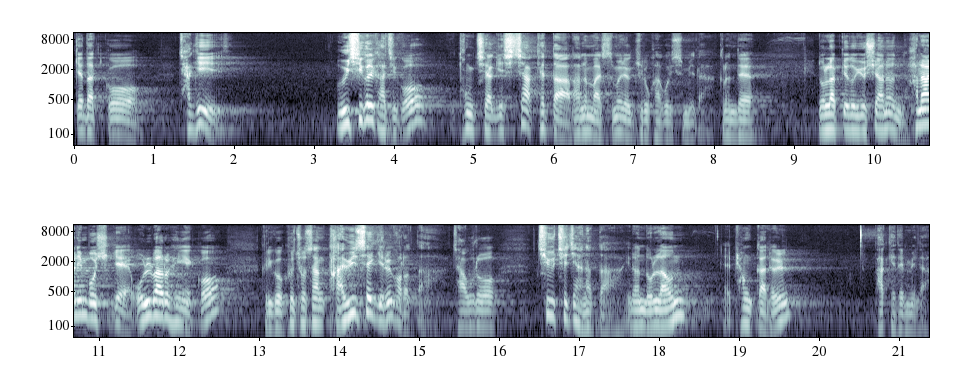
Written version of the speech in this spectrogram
깨닫고 자기 의식을 가지고 통치하기 시작했다라는 말씀을 여기 기록하고 있습니다. 그런데 놀랍게도 요시아는 하나님 보시기에 올바로 행했고 그리고 그 조상 다윗의 길을 걸었다. 좌우로 치우치지 않았다. 이런 놀라운 평가를 받게 됩니다.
